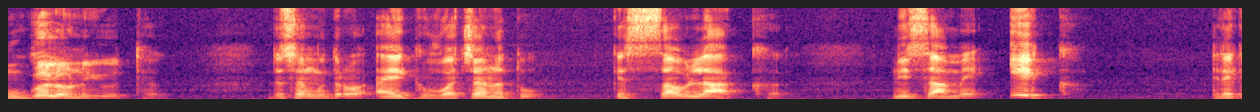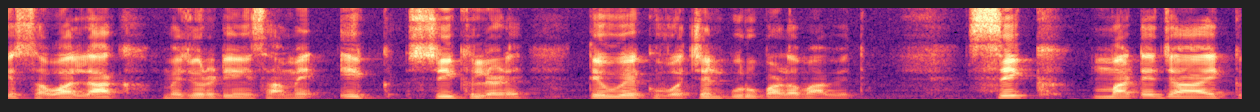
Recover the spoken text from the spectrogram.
મુગલોનું યુદ્ધ થયું. દર્શક મિત્રો, આ એક વચન હતું કે સૌ લાખની સામે એક, એટલે કે સવા લાખ મેજોરિટીની સામે એક શીખ લડે તેવું એક વચન પૂરું પાડવામાં આવ્યું હતું. શીખ માટે જ આ એક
